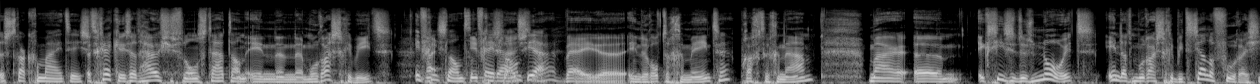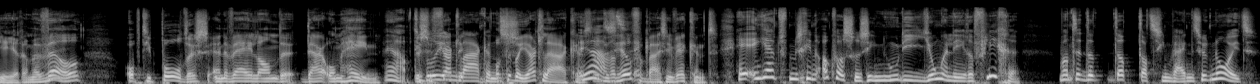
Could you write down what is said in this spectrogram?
strak gemaaid is. Het gekke is dat huisjes van ons staat dan in een uh, moerasgebied. In Friesland, in Friesland, ja. Bij, uh, in de Rotte gemeente, prachtige naam. Maar um, ik zie ze dus nooit in dat moerasgebied zelf fourageren. Maar wel op die polders en de weilanden daaromheen. Ja, op de dus biljartlakens. Op de biljartlakens. Ja, dat is heel verbazingwekkend. Hey, en jij hebt misschien ook wel eens gezien hoe die jongen leren vliegen. Want dat, dat, dat zien wij natuurlijk nooit.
